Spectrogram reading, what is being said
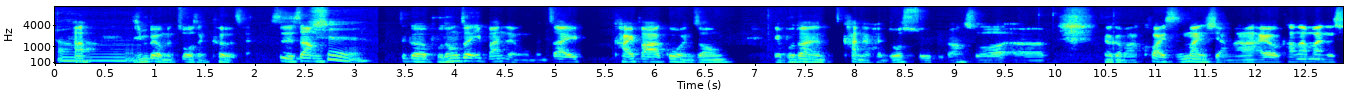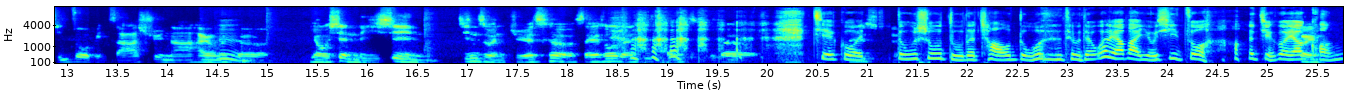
哦、它已经被我们做成课程。事实上，是这个普通镇一般人，我们在开发过程中也不断看了很多书，比方说，呃，那个嘛，快思慢想啊，还有康纳曼的新作品杂讯啊，还有那个有限理性。嗯精准决策，谁说人是投资的？结果读书读的超多的，对不对？为了要把游戏做好，结果要狂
